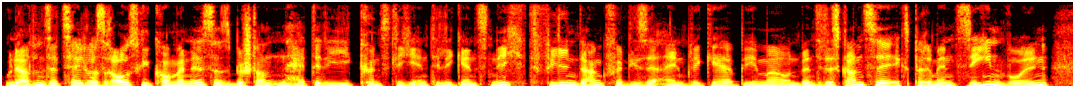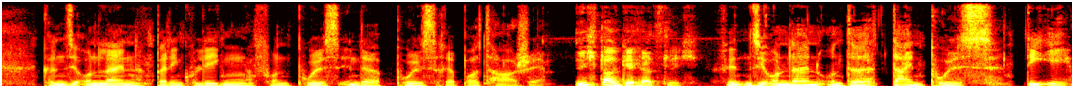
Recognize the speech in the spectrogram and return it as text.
Und er hat uns erzählt, was rausgekommen ist. Also bestanden hätte die künstliche Intelligenz nicht. Vielen Dank für diese Einblicke, Herr Behmer. Und wenn Sie das ganze Experiment sehen wollen, können Sie online bei den Kollegen von Puls in der Puls-Reportage. Ich danke herzlich. Finden Sie online unter deinpuls.de.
